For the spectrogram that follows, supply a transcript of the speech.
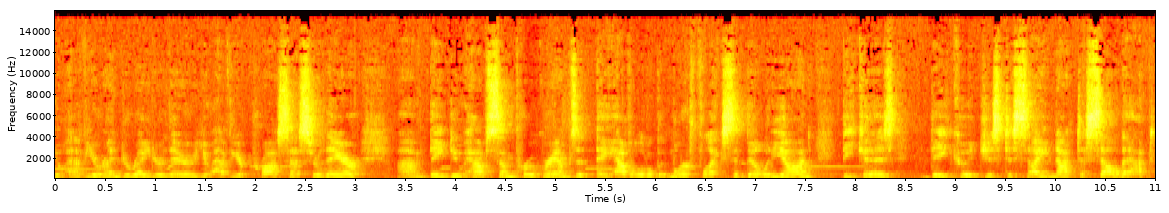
You'll have your underwriter there, you'll have your processor there. Um, they do have some programs that they have a little bit more flexibility on because they could just decide not to sell that,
